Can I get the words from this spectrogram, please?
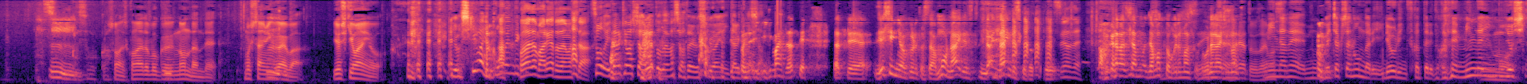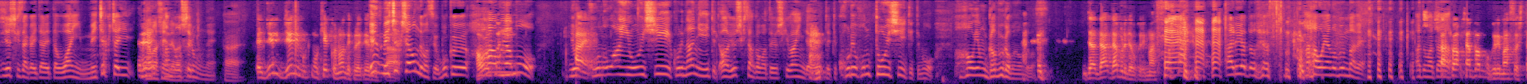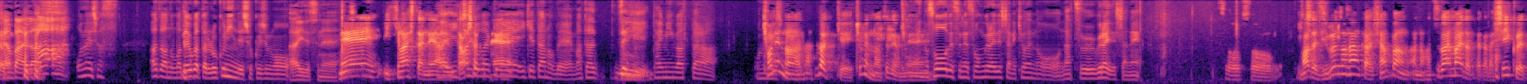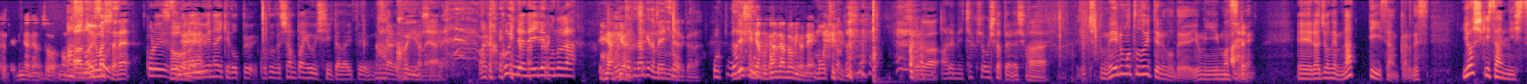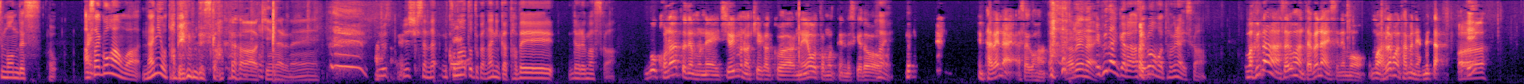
うん。そうかい。。そうなんです。この間僕飲んだんで、もしタイミングが合えば、よしきワインを。吉木ワイン公あ、園でこの間もありがとうございましあた。そうだ、いただきました。ありがとうございました。また吉木ワインいただきました行。きました。だって、だって、ジェシーに送るとさ、もうないです、ないないんですけど。すいません。あわかりました。じゃあもうじゃあもっと送ります。お願いしますありが。とうございます。みんなね、もうめちゃくちゃ飲んだり、料理に使ったりとかね、みんな、もうよし、よしきさんがいただいたワイン、めちゃくちゃ堪能してるもんね。はい。え、ジェリー、ジェリーももう結構飲んでくれてるんでえ、すか？めちゃくちゃ飲んでますよ。僕、母親も、よ、はいこのワイン美味しい。これ何って言って、あ、よしきさんがまたよしきワインだよって言って、これ本当美味しいって言っても、母親もガブガブ飲んでます。じゃあダ、ダブルで送ります。シ ありがとうございます。母親の分まで。あとまた、あ、ャンパン、シャンパンも送ります。そしたら。シャンパンありがとうございます。あ、お願いします。あとあの、またよかったら6人で食事も、あ、いいですね。ねえ、行きましたね。あはい、れ、楽しかった一度だね。け行けたので、またぜひタイミングあったら去年の夏だっけ？去年の夏だよね去年の。そうですね、そんぐらいでしたね。去年の夏ぐらいでしたね。そうそう。まだ自分のなんかシャンパン、あの、発売前だったから、シークレットでみんなでそう飲んだ。飲みましたね。これ、そそううはね言えないけどっていうことでシャンパン用意していただいて、みんなで飲みました。かっこいいよねあれあれかっこいいんだよね、入れ物が。置いとくだけで目になるから。おジェシーでもガンガン飲むよね。もちろんです。それは。あれめちゃくちゃ美味しかったよね、しかも。はちょっとメールも届いてるので読みますね。えー、ラジオネーム、ナッティさんからです。ヨシキさんに質問です。朝ごはんは何を食べるんですか？あー気になるね。よ、よしきさんな、この後とか何か食べられますか？僕、この後でもね、一応今の計画は寝ようと思ってるんですけど、はい。食べない、朝ごはん。え、食べない。普段から朝ごはんは食べないですか？まあ、普段は朝ごはん食べないですね、もう。もう朝ごはん食べるのやめた。あ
